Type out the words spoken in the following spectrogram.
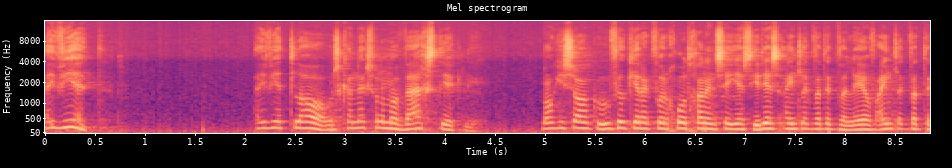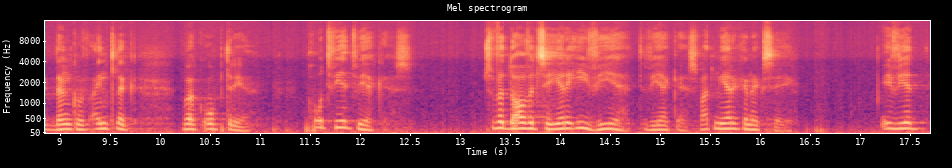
Hy weet. Hy weet klaar. Ons kan niks van hom wegsteek nie. Maak nie saak hoeveel keer ek voor God gaan en sê, "Jesus, hierdie is eintlik wat ek wil hê of eintlik wat ek dink of eintlik hoe ek optree." God weet wie ek is. So wat Dawid sê, Here, U weet wie ek is. Wat meer kan ek sê? U weet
